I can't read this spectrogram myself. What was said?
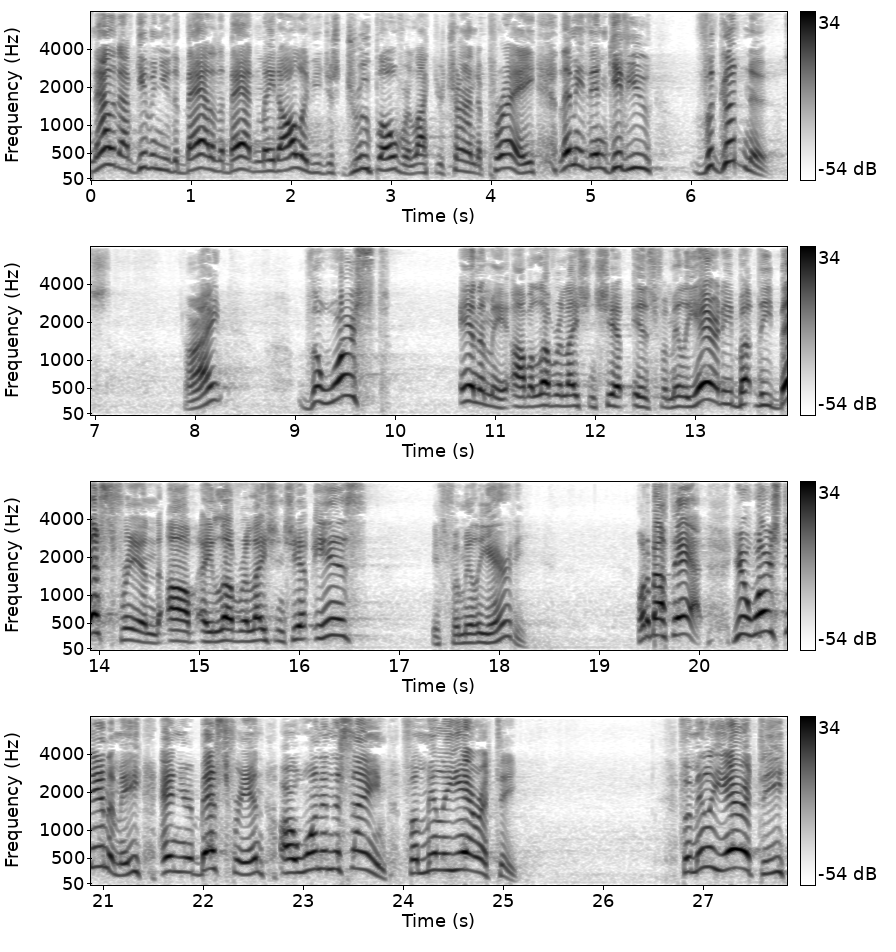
now that I've given you the bad of the bad and made all of you just droop over like you're trying to pray, let me then give you the good news. All right? The worst enemy of a love relationship is familiarity, but the best friend of a love relationship is it's familiarity. What about that? Your worst enemy and your best friend are one and the same familiarity. Familiarity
